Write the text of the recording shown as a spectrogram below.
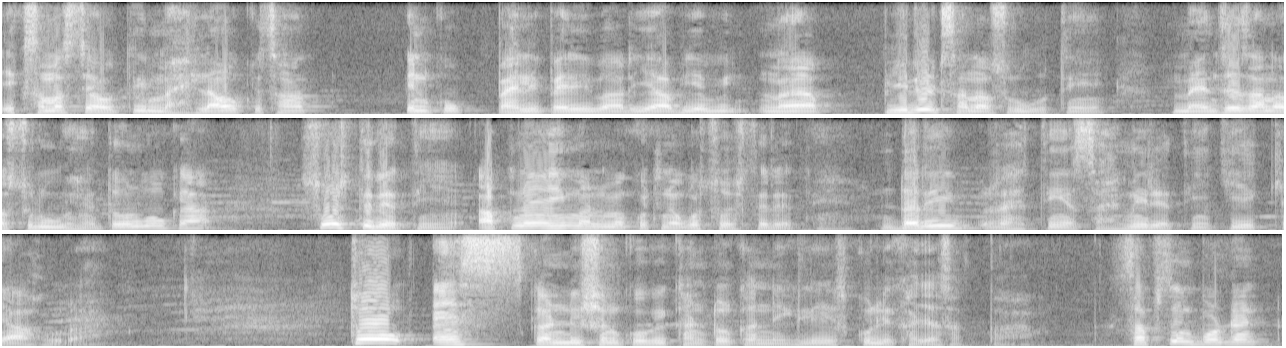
एक समस्या होती है महिलाओं के साथ। इनको पहली पहली बार या अभी अभी नया पीरियड्स आना शुरू होते हैं। मैंसेज आना शुरू हुए हैं तो उनको क्या सोचती रहती हैं, अपने ही मन में कुछ ना कुछ सोचते रहते हैं। डरी रहती हैं, सहमी रहती हैं कि ये क्या हो रहा है। तो इस कंडीशन को भी कंट्रोल करने के लिए इसको लिखा जा सकता है। सबसे इम्पोर्टेंट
